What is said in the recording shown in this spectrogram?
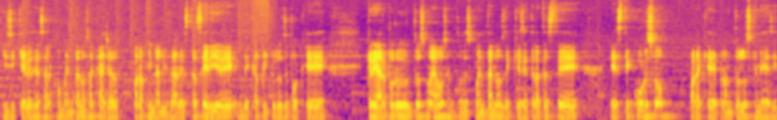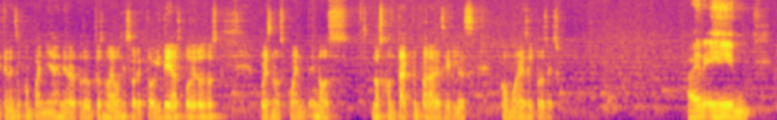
Y si quieres César, coméntanos acá ya para finalizar esta serie de, de capítulos de por qué crear productos nuevos. Entonces cuéntanos de qué se trata este, este curso para que de pronto los que necesiten en su compañía generar productos nuevos y sobre todo ideas poderosas, pues nos, nos, nos contacten para decirles cómo es el proceso. A ver, em,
